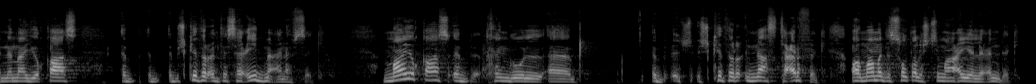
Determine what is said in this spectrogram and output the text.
إنما يقاس بش كثر أنت سعيد مع نفسك. ما يقاس خلينا نقول آه، إيش إيش كثر الناس تعرفك أو ما مدى السلطة الاجتماعية اللي عندك.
